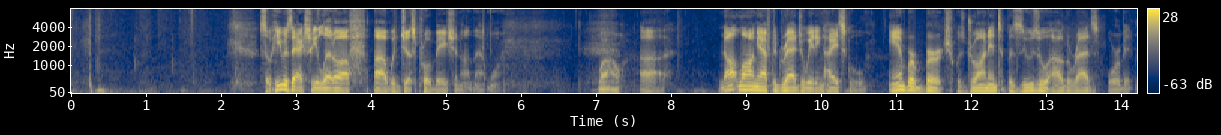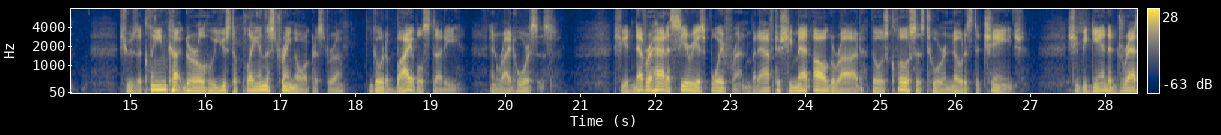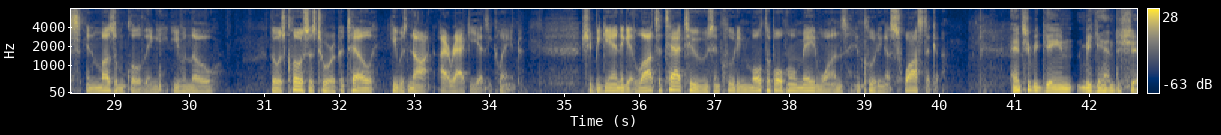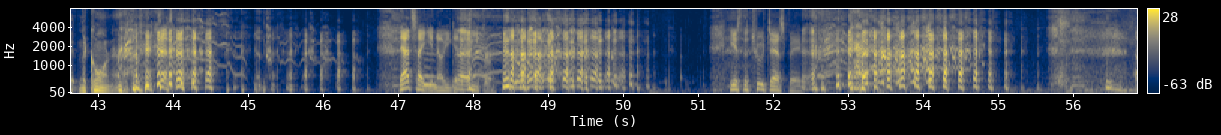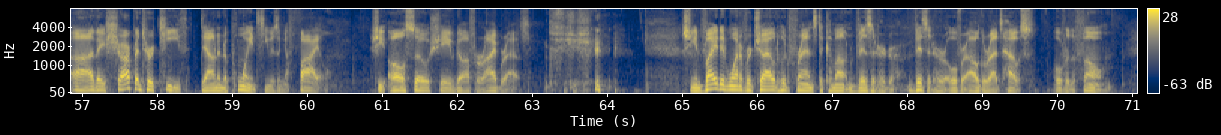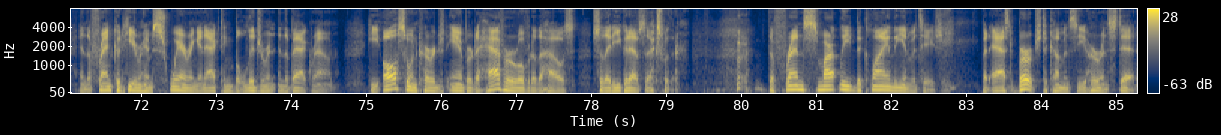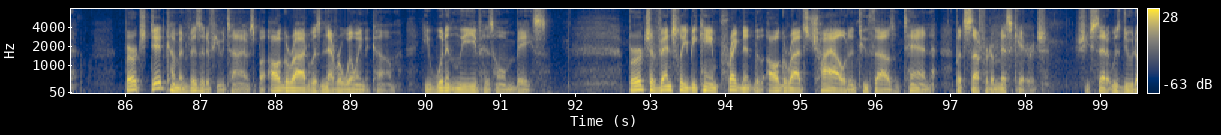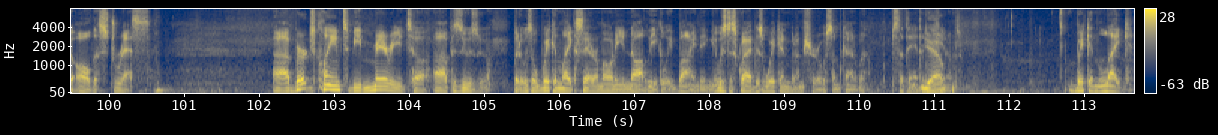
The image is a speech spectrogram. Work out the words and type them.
So he was actually let off uh, with just probation on that one. Wow. Not long after graduating high school, Amber Birch was drawn into Pazuzu Algarad's orbit. She was a clean cut girl who used to play in the string orchestra, go to Bible study, and ride horses. She had never had a serious boyfriend, but after she met Algarad, those closest to her noticed a change. She began to dress in Muslim clothing, even though those closest to her could tell he was not Iraqi as he claimed. She began to get lots of tattoos, including multiple homemade ones, including a swastika. And she began began to shit in the corner. That's how you know you get a keeper. Here's the true test, babe. uh, they sharpened her teeth down into points using a file. She also shaved off her eyebrows. she invited one of her childhood friends to come out and visit her visit her over Algarad's house over the phone, and the friend could hear him swearing and acting belligerent in the background. He also encouraged Amber to have her over to the house so that he could have sex with her. the friend smartly declined the invitation, but asked Birch to come and see her instead. Birch did come and visit a few times, but Algarad was never willing to come. He wouldn't leave his home base. Birch eventually became pregnant with Algarad's child in 2010, but suffered a miscarriage. She said it was due to all the stress. Uh, Birch claimed to be married to uh, Pazuzu, but it was a Wiccan-like ceremony, not legally binding. It was described as Wiccan, but I'm sure it was some kind of a satanic. Yeah. You know, Wiccan-like.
